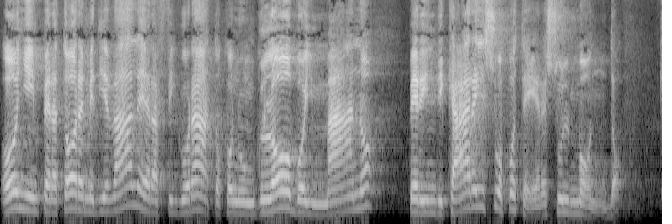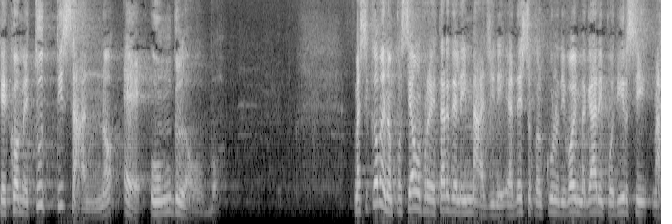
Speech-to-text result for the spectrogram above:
Ogni imperatore medievale è raffigurato con un globo in mano per indicare il suo potere sul mondo, che come tutti sanno è un globo. Ma siccome non possiamo proiettare delle immagini, e adesso qualcuno di voi magari può dirsi, ma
